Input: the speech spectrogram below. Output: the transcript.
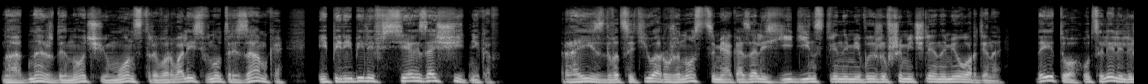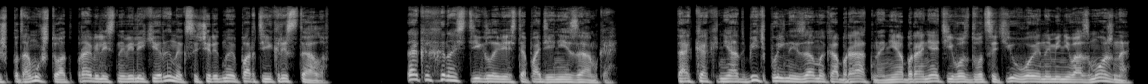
Но однажды ночью монстры ворвались внутрь замка и перебили всех защитников. Раи с двадцатью оруженосцами оказались единственными выжившими членами Ордена, да и то уцелели лишь потому, что отправились на Великий рынок с очередной партией кристаллов. Так их и настигла весть о падении замка. Так как не отбить пыльный замок обратно, не оборонять его с двадцатью воинами невозможно,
